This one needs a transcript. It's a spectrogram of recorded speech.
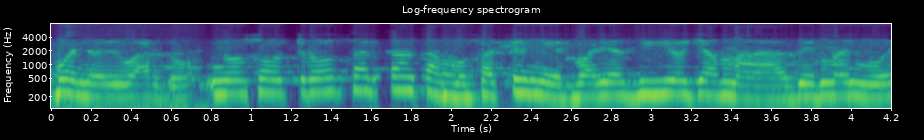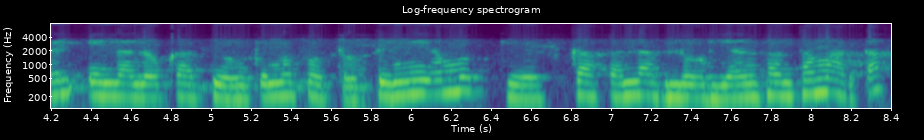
Bueno, Eduardo, nosotros alcanzamos a tener varias videollamadas de Manuel en la locación que nosotros teníamos, que es Casa La Gloria en Santa Marta,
